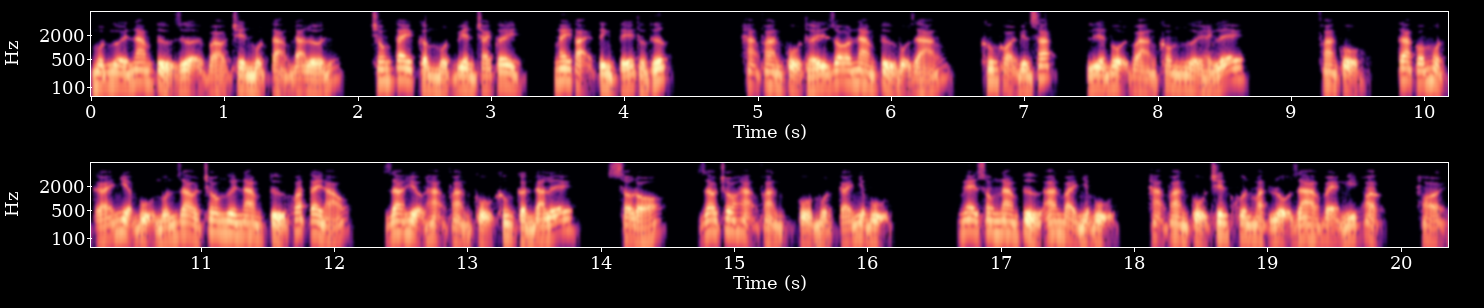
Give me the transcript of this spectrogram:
một người nam tử dựa vào trên một tảng đá lớn, trong tay cầm một viên trái cây, ngay tại tinh tế thưởng thức. Hạng Phan cổ thấy do nam tử bộ dáng, không khỏi biến sắc, liền vội vàng không người hành lễ. Phan cổ, ta có một cái nhiệm vụ muốn giao cho ngươi nam tử khoát tay áo, ra hiệu hạng phản cổ không cần đa lễ, sau đó, giao cho hạng phản cổ một cái nhiệm vụ. Nghe xong nam tử an bài nhiệm vụ, hạng phản cổ trên khuôn mặt lộ ra vẻ nghĩ hoặc, hỏi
